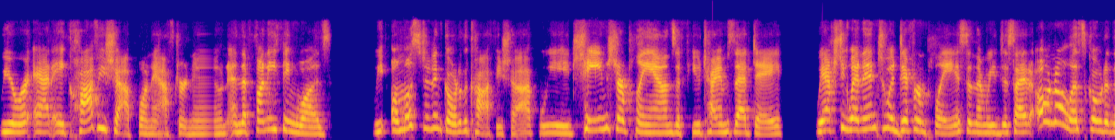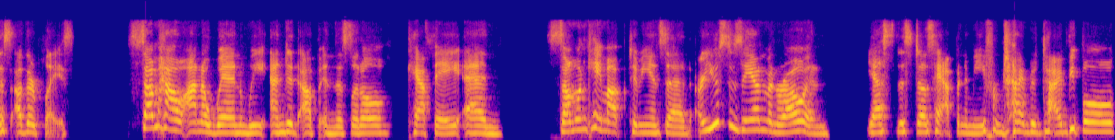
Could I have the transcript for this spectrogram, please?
We were at a coffee shop one afternoon. And the funny thing was, we almost didn't go to the coffee shop. We changed our plans a few times that day. We actually went into a different place and then we decided, oh no, let's go to this other place. Somehow on a win, we ended up in this little cafe and someone came up to me and said, Are you Suzanne Monroe? And yes, this does happen to me from time to time. People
